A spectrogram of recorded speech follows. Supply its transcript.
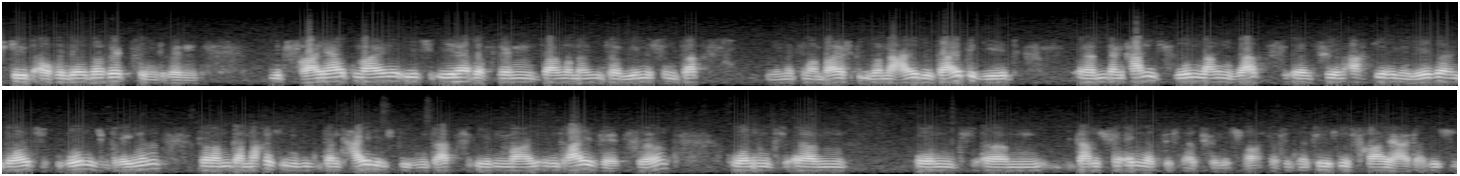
steht auch in der Übersetzung drin. Mit Freiheit meine ich eher, dass wenn, sagen wir mal, einen italienischen Satz, nehmen wir jetzt mal ein Beispiel, über eine halbe Seite geht, ähm, dann kann ich so einen langen Satz äh, für einen achtjährigen Leser in Deutsch so nicht bringen, sondern dann mache ich ihn, dann teile ich diesen Satz eben mal in drei Sätze und ähm, und ähm, dadurch verändert sich natürlich was. Das ist natürlich eine Freiheit. Also ich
